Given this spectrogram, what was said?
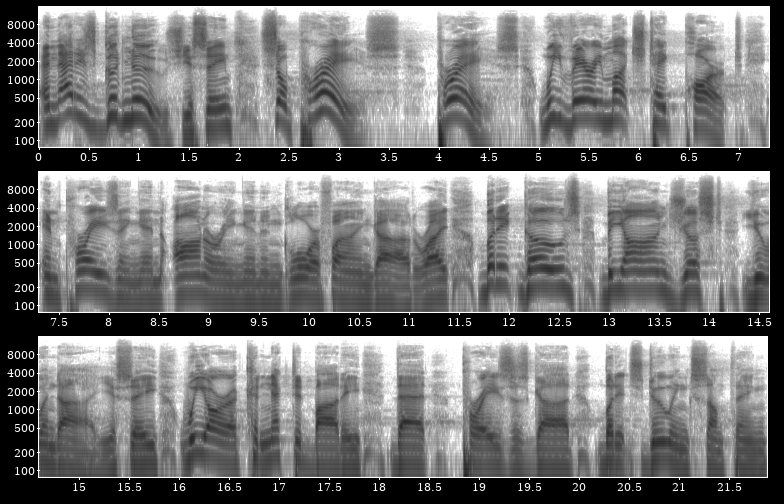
And that is good news, you see. So praise praise. We very much take part in praising and honoring and in glorifying God, right? But it goes beyond just you and I, you see. We are a connected body that praises God, but it's doing something,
